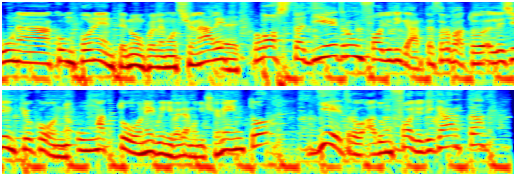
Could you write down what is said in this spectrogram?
una componente, non quella emozionale, Ecco. posta dietro un foglio di carta. È stato fatto l'esempio con un mattone, quindi parliamo di cemento, dietro ad un foglio di carta.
